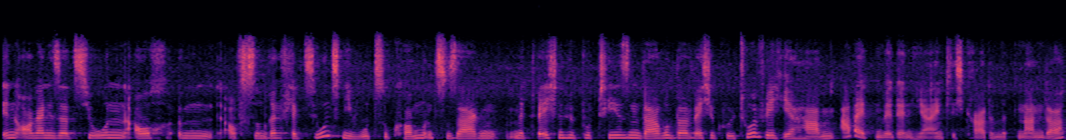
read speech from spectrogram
in Organisationen auch ähm, auf so ein Reflexionsniveau zu kommen und zu sagen, mit welchen Hypothesen darüber, welche Kultur wir hier haben, arbeiten wir denn hier eigentlich gerade miteinander?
